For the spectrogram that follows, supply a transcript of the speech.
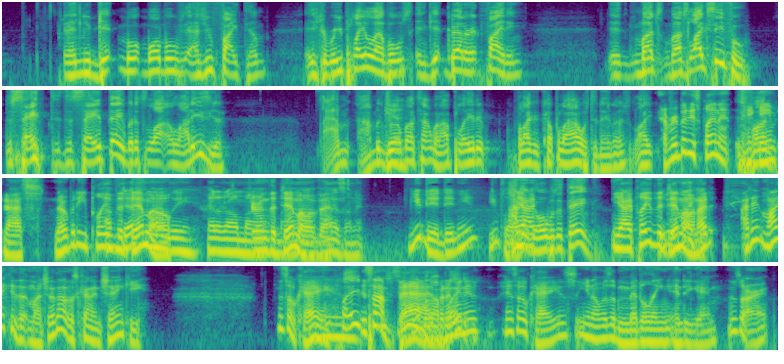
and you get more, more moves as you fight them. And you can replay levels and get better at fighting. It, much much like Sifu. The same the same thing, but it's a lot a lot easier. I'm I'm enjoying Yeah. my time when I played it for like a couple of hours today. And I was like, Everybody's playing it. It's Hey. Game Pass. Nobody played I've the demo. definitely had it on my during the my demo event. on it. You did, didn't you? You played. Yeah, didn't know it was a thing. Yeah, I played the You demo like and I, I didn't like it that much. I thought it was kind of janky. It's okay. It's pretty not bad, I but I mean, played it, it's okay. It's you know, it was a middling indie game. It was all right.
